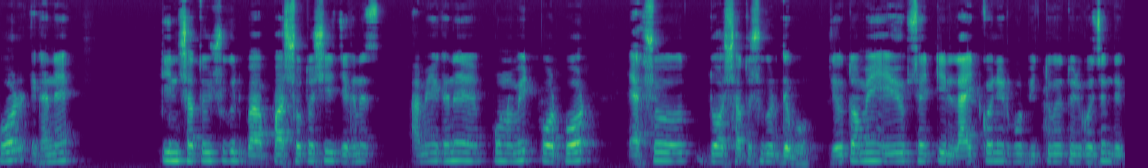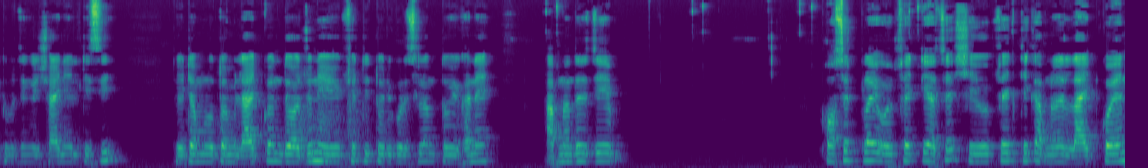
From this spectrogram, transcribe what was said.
পর এখানে তিন শতাংশ বা পাঁচ শতাংশি যেখানে আমি এখানে পনেরো মিনিট পর পর একশো দশ সাতাশি করে দেবো। যেহেতু আমি এই ওয়েবসাইটটি লাইট কয়েনের উপর ভিত্তি করে তৈরি করেছেন, দেখতে পাচ্ছেন শাইন এলটিসি তো এটা মূলত আমি লাইট কয়েন দেওয়ার জন্য এই ওয়েবসাইটটি তৈরি করেছিলাম। তো এখানে আপনাদের যে ফসেট ফ্লাই ওয়েবসাইটটি আছে, সেই ওয়েবসাইট থেকে আপনাদের লাইট কয়েন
